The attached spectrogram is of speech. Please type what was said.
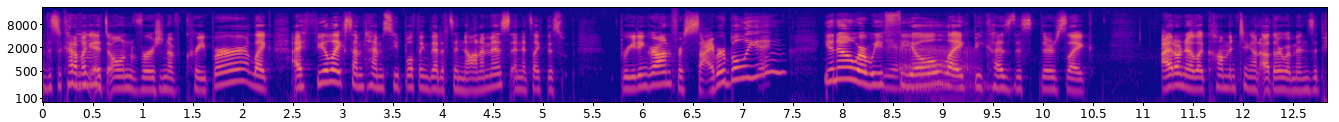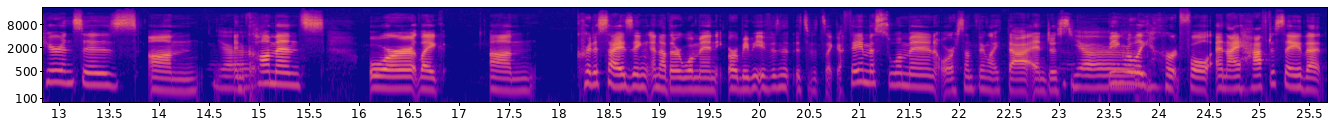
this is kind of like Mm. its own version of creeper. Like I feel like sometimes people think that it's anonymous and it's like this breeding ground for cyberbullying, you know, where we feel like because this there's like I don't know, like commenting on other women's appearances, um, yeah. in comments or like um criticizing another woman or maybe if it's, if it's like a famous woman or something like that and just yeah. being really hurtful and i have to say that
